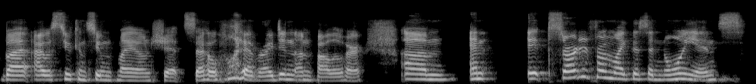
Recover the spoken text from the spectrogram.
But I was too consumed with my own shit. So whatever. I didn't unfollow her. Um, and it started from like this annoyance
